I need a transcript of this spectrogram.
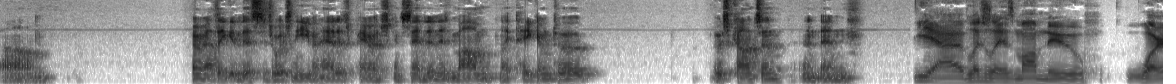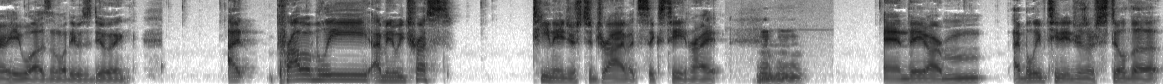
um, I mean, I think in this situation, he even had his parents' consent. Didn't his mom like take him to Wisconsin and, and yeah, allegedly his mom knew where he was and what he was doing. I probably, I mean, we trust teenagers to drive at 16, right? Mm-hmm. And they are, I believe teenagers are still the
